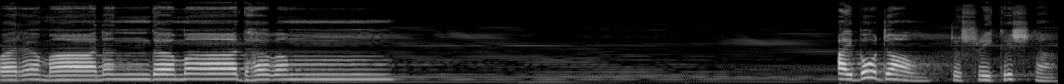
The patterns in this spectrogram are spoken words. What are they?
परमानन्दमाधवम् I bow down to Sri Krishna,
